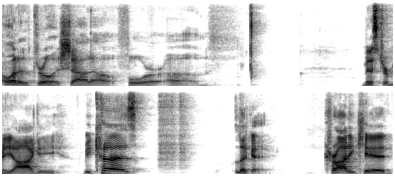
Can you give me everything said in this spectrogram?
I want to throw a shout out for um, Mr. Miyagi because look at Karate Kid,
